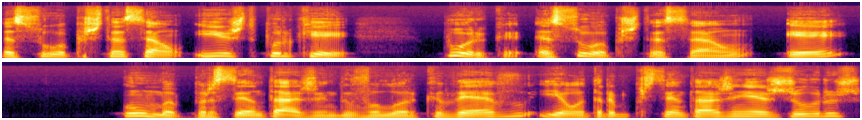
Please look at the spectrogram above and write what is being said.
a sua prestação. E isto porquê? Porque a sua prestação é uma percentagem do valor que deve e a outra percentagem é juros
